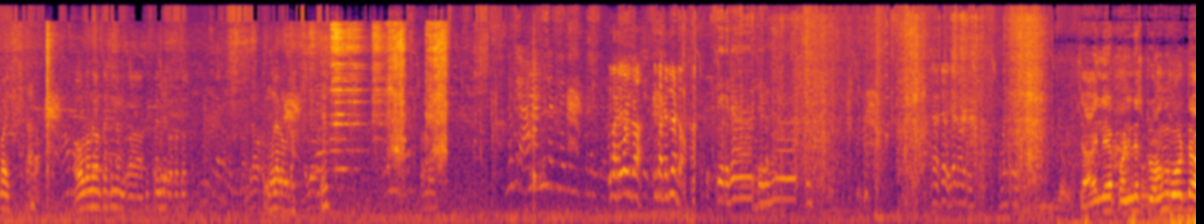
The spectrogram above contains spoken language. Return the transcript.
boy. ചായല്ലേ? പണിന്റെ സ്ട്രോങ് പോട്ടോ.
